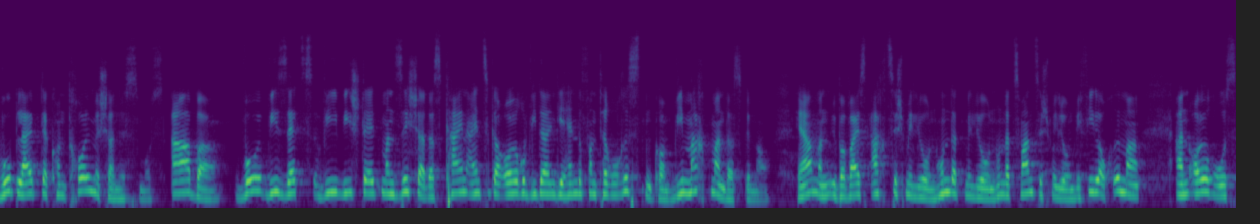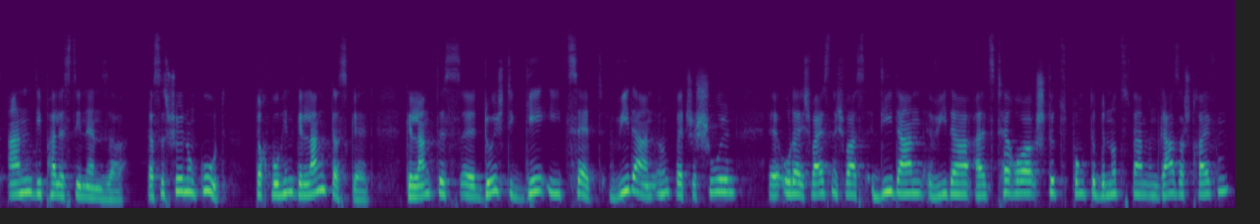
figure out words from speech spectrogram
wo bleibt der Kontrollmechanismus? Aber wo, wie, setzt, wie, wie stellt man sicher, dass kein einziger Euro wieder in die Hände von Terroristen kommt? Wie macht man das genau? Ja, man überweist 80 Millionen, 100 Millionen, 120 Millionen, wie viel auch immer an Euros an die Palästinenser. Das ist schön und gut. Doch wohin gelangt das Geld? Gelangt es äh, durch die GIZ wieder an irgendwelche Schulen, oder ich weiß nicht was, die dann wieder als Terrorstützpunkte benutzt werden im Gazastreifen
